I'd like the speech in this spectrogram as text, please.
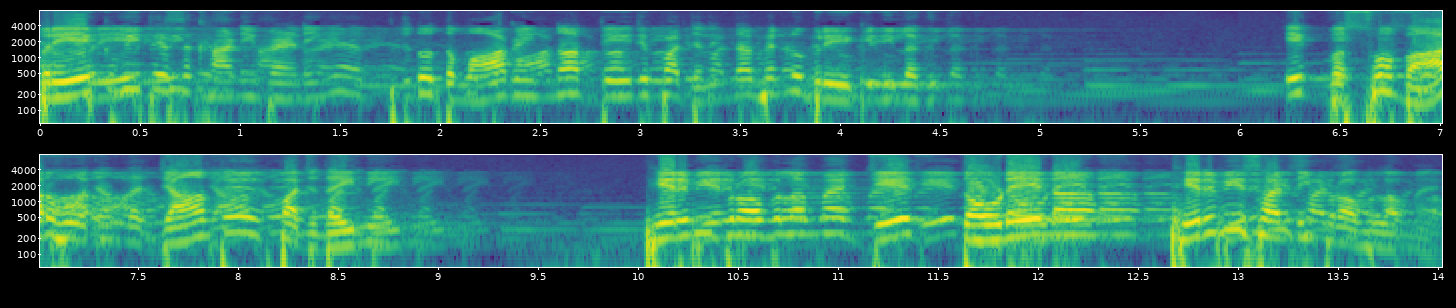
ਬ੍ਰੇਕ ਵੀ ਤੇ ਸਿਖਾਣੀ ਪੈਣੀ ਹੈ ਜਦੋਂ ਦਿਮਾਗ ਇੰਨਾ ਤੇਜ਼ ਭੱਜ ਲੈਂਦਾ, ਫਿਰ ਇਹਨੂੰ ਬ੍ਰੇਕ ਹੀ ਨਹੀਂ ਲੱਗਦੀ। ਇੱਕ ਬੱਸੋਂ ਬਾਹਰ ਹੋ ਜਾਂਦਾ, ਜਾਂ ਤੇ ਭੱਜਦਾ ਹੀ ਨਹੀਂ। ਫਿਰ ਵੀ ਪ੍ਰੋਬਲਮ ਹੈ, ਜੇ ਦੌੜੇ ਨਾ, ਫਿਰ ਵੀ ਸਾਡੀ ਪ੍ਰੋਬਲਮ ਹੈ।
